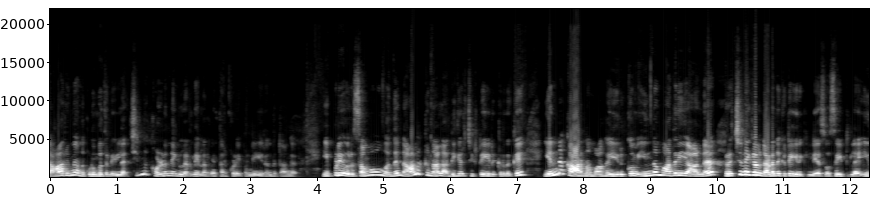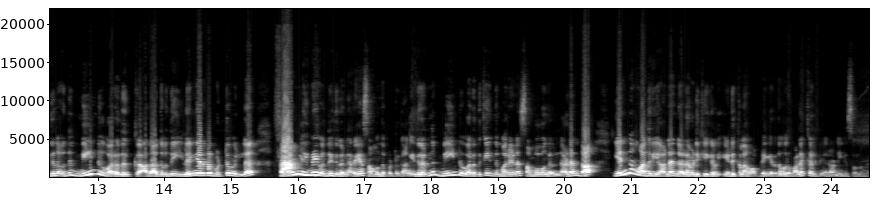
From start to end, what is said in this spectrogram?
யாருமே அந்த குடும்பத்துல இல்ல. சின்ன குழந்தைங்கள இருந்து எல்லாருமே தற்கொலை பண்ணி இறந்துட்டாங்க. இப்படி ஒரு சம்பவம் வந்து நாளுக்கு நாள் அதிகரிச்சுக்கிட்டே இருக்கிறதுக்கு என்ன காரணமாக இருக்கும்? இந்த மாதிரியான பிரச்சனைகள் நடந்துகிட்டே இருக்கு இல்லையா சொசைட்டில இதுல வந்து மீண்டு வர்றதுக்கு அதாவது வந்து இளைஞர்கள் மட்டும் இல்ல ஃபேமிலியுமே வந்து இதுல நிறைய சம்மந்தப்பட்டிருக்காங்க. இதுல இருந்து மீண்டு வர்றதுக்கு இந்த மாதிரியான சம்பவங்கள் நடந்தா என்ன மாதிரியான நடவடிக்கைகள் எடுக்கலாம் அப்படிங்கறத ஒரு வழக்கறிஞரா நீங்க சொல்லுங்க.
